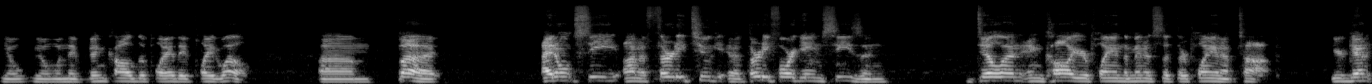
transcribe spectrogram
You know you know when they've been called to play, they've played well. Um, but I don't see on a 32 uh, 34 game season Dhillon and Collier playing the minutes that they're playing up top. You're gonna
